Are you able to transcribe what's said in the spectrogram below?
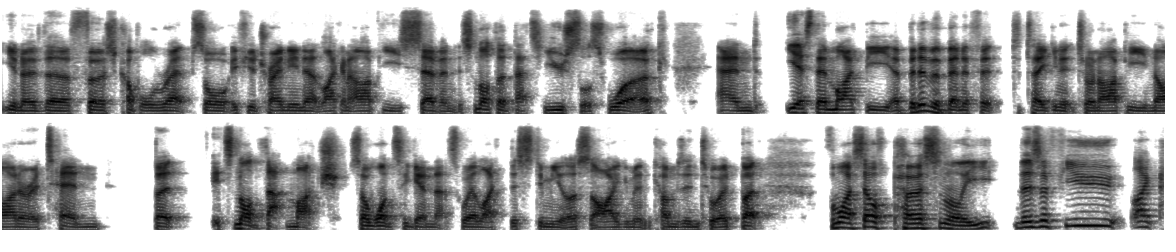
you know the first couple reps or if you're training at like an rpe 7 it's not that that's useless work and yes, there might be a bit of a benefit to taking it to an RPE 9 or a 10, but it's not that much. So once again, that's where like the stimulus argument comes into it. But for myself personally, there's a few like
